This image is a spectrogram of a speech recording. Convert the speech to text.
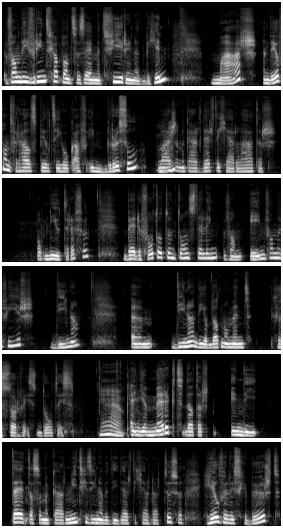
van die vriendschap, want ze zijn met vier in het begin. Maar een deel van het verhaal speelt zich ook af in Brussel, waar ze elkaar dertig jaar later opnieuw treffen bij de fototentoonstelling van één van de vier, Dina. Ehm, Dina, die op dat moment gestorven is, dood is. Ja. En je merkt dat er in die tijd dat ze elkaar niet gezien hebben, die dertig jaar daartussen, heel veel is gebeurd.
